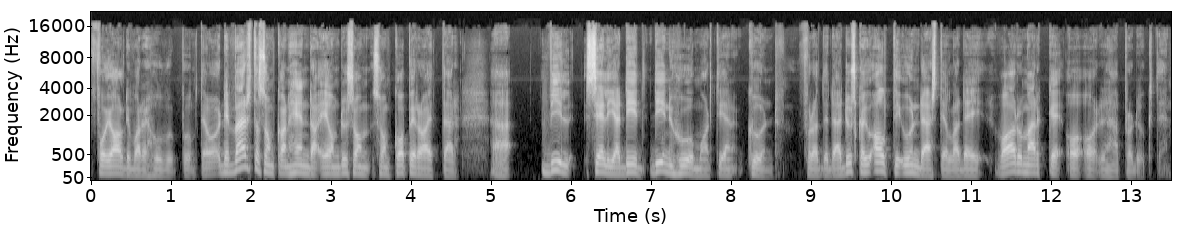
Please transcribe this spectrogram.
får ju aldrig vara huvudpunkten. Och det värsta som kan hända är om du som, som copywriter äh, vill sälja din, din humor till en kund. För att det där, du ska ju alltid underställa dig varumärke och, och den här produkten.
